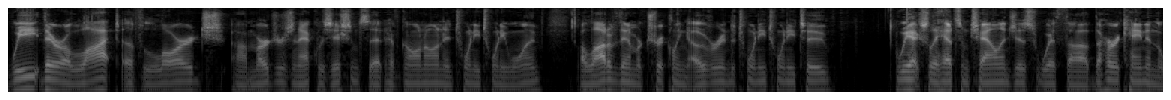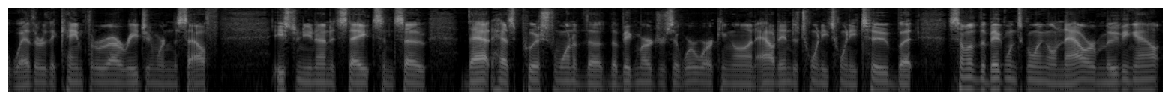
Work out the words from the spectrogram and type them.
We there are a lot of large uh, mergers and acquisitions that have gone on in 2021. A lot of them are trickling over into 2022 we actually had some challenges with uh, the hurricane and the weather that came through our region. We're in the south eastern United States, and so that has pushed one of the the big mergers that we're working on out into 2022. But some of the big ones going on now are moving out,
